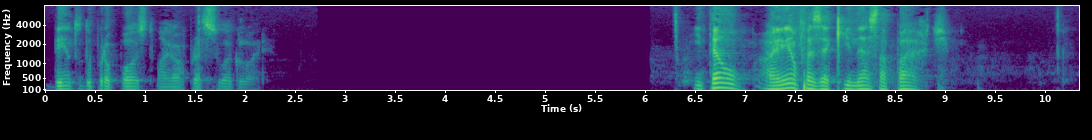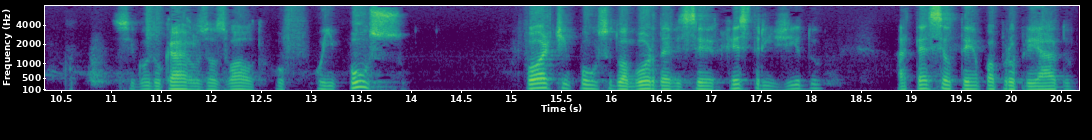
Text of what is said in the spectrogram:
dentro do propósito maior para a sua glória. Então, a ênfase aqui nesta parte, segundo Carlos Oswaldo, o, o impulso, forte impulso do amor deve ser restringido até seu tempo apropriado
